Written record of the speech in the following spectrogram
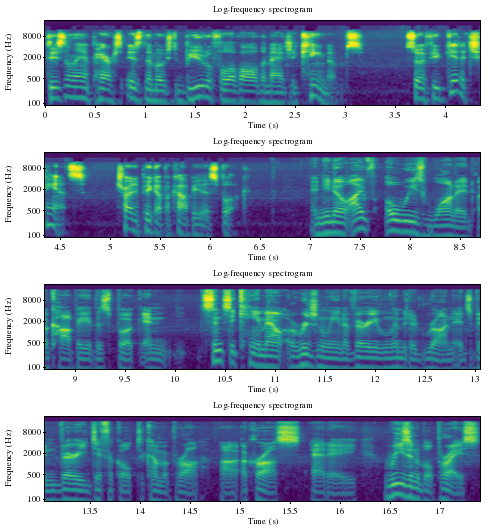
Disneyland Paris is the most beautiful of all the Magic Kingdoms. So if you get a chance, try to pick up a copy of this book. And you know, I've always wanted a copy of this book, and since it came out originally in a very limited run, it's been very difficult to come apro- uh, across at a reasonable price.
